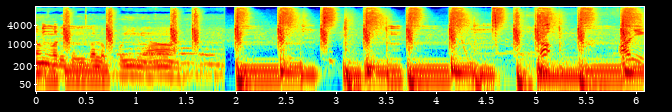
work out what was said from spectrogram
고정거리도 이걸로 보이면 어? 아니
